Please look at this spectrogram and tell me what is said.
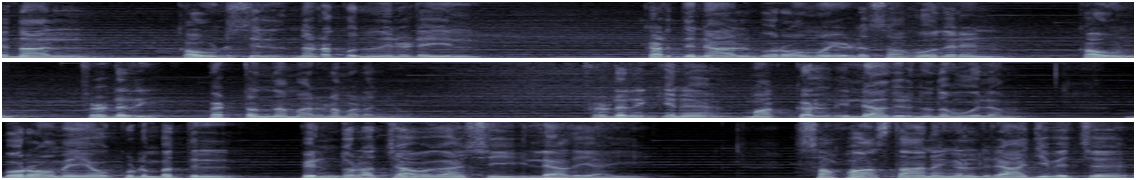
എന്നാൽ കൗൺസിൽ നടക്കുന്നതിനിടയിൽ കർദിനാൾ ബൊറോമോയുടെ സഹോദരൻ കൗണ്ട് ഫ്രെഡറിക് പെട്ടെന്ന് മരണമടഞ്ഞു. ഫ്രെഡറിക്കിന് മക്കൾ ഇല്ലാതിരുന്നത് മൂലം ബൊറോമയോ കുടുംബത്തിൽ പിന്തുടർച്ച അവകാശി ഇല്ലാതെയായി. സഭാസ്ഥാനങ്ങൾ രാജിവെച്ച്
